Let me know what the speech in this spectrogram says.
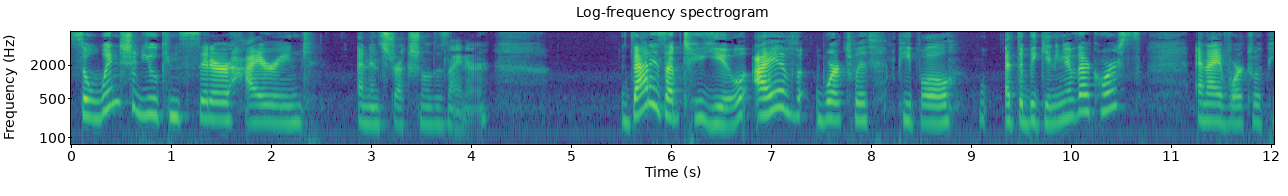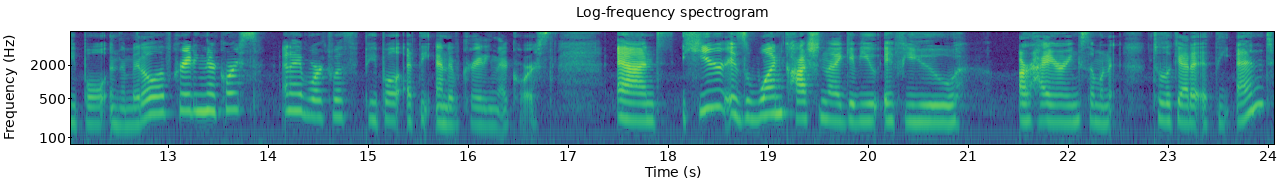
So, when should you consider hiring an instructional designer? That is up to you. I have worked with people at the beginning of their course, and I have worked with people in the middle of creating their course, and I've worked with people at the end of creating their course. And here is one caution that I give you if you are hiring someone to look at it at the end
